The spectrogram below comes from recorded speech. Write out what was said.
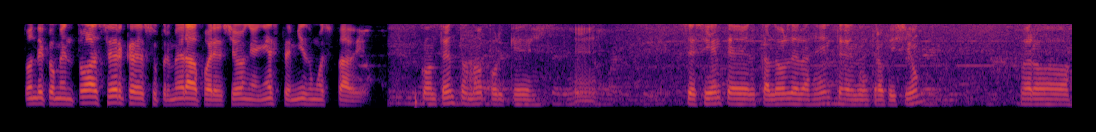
donde comentó acerca de su primera aparición en este mismo estadio. Contento, ¿no? Porque eh, se siente el calor de la gente, de nuestra afición, pero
